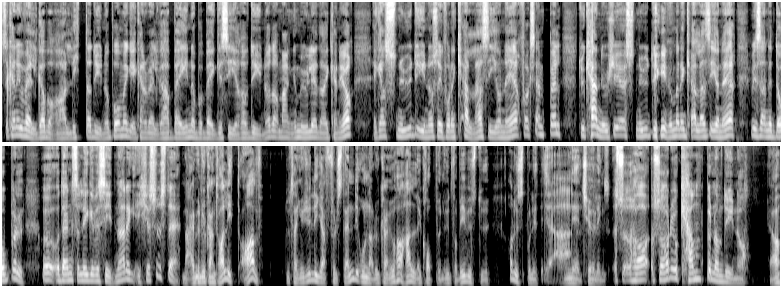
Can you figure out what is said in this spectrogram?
så kan jeg jo velge bare å ha litt av dyna på meg. Jeg kan velge å ha beina på begge sider av dyna. Det er mange muligheter jeg kan gjøre. Jeg kan snu dyna så jeg får den kalde sida ned, f.eks. Du kan jo ikke snu dyna med den kalde sida ned hvis den er dobbel, og, den som ligger ved siden av deg, ikke syns det. Nei, men du kan ta litt av. Du trenger jo ikke ligge fullstendig under. Du kan jo ha halve kroppen ut forbi hvis du har lyst på litt nedkjøling. Så har, så har du jo kampen om dyna. Ja.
